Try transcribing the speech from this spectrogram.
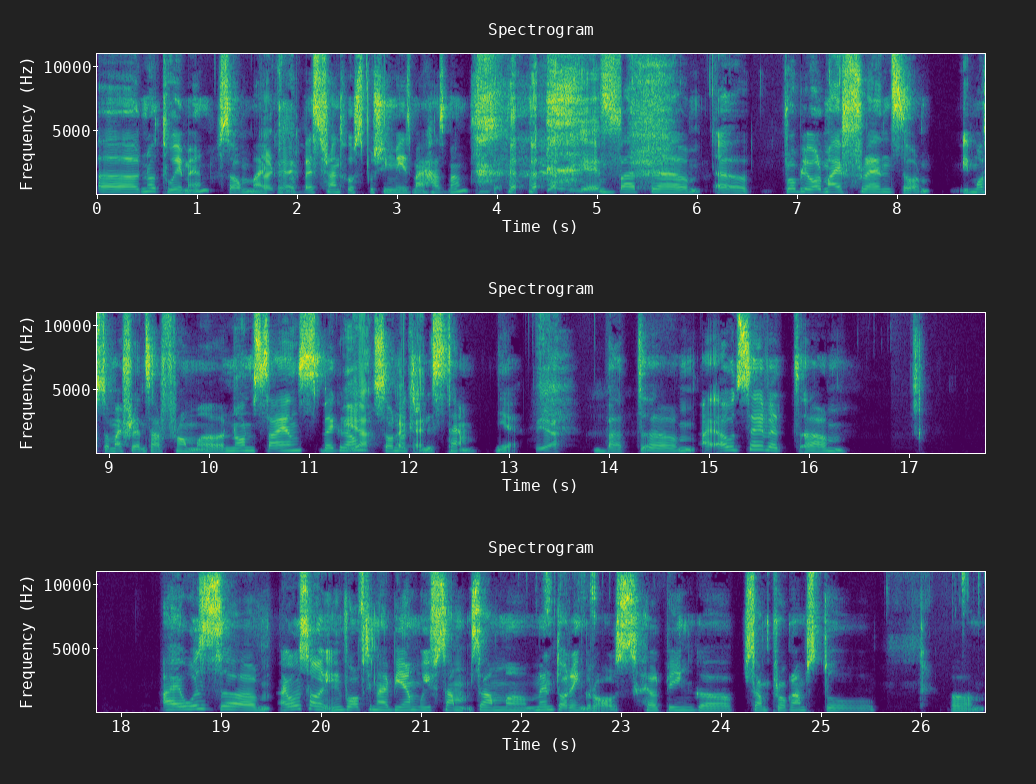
uh, not women. So my Okay. best friend who's pushing me is my husband. yes. but um, uh, probably all my friends or most of my friends are from a non-science background, Yeah, so not okay. really STEM. Yeah. yeah. but um, I, I would say that um, I was um, I also involved in IBM with some some uh, mentoring roles, helping uh, some programs to um,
